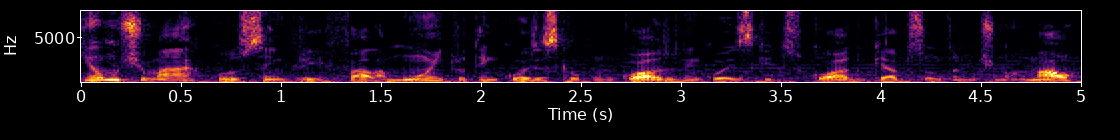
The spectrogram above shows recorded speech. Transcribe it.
Helmut Marko sempre fala muito, tem coisas que eu concordo, tem coisas que discordo, que é absolutamente normal,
